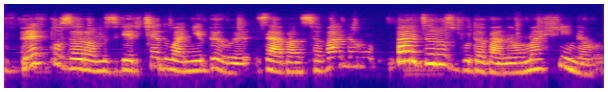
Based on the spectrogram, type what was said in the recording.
Wbrew pozorom zwierciadła nie były zaawansowaną, bardzo rozbudowaną machiną.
